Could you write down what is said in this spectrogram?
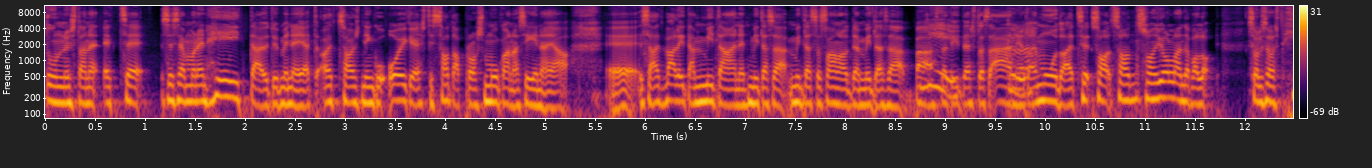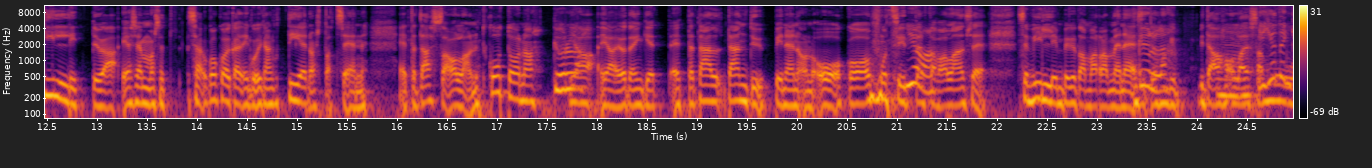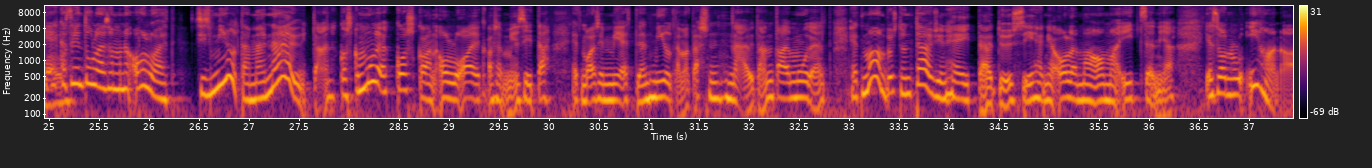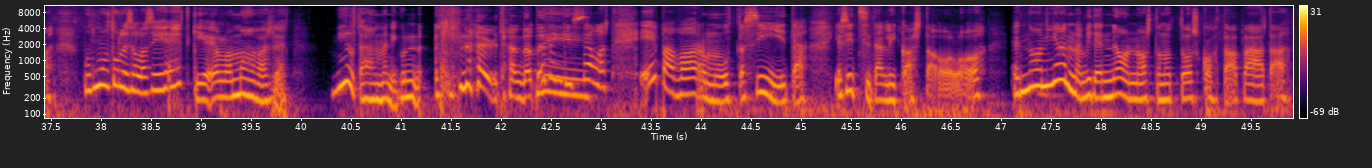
tunnistan, että se, se semmoinen heittäytyminen, että, että sä olisit niinku oikeasti satapros mukana siinä ja e, sä et välitä mitään, että mitä sä, mitä sä sanot ja mitä sä päästät niin. itsestäsi ääneen Kyllä. tai muuta. Että se, se, se, on, se on jollain tavalla, se oli sellaista hillittyä ja semmoista, että sä koko ajan niinku ikään kuin tiedostat sen, että tässä ollaan nyt kotona Kyllä. ja, ja jotenkin, että, että tämän tyyppinen on ok, mutta sitten Joo. tavallaan se, se villimpi tavara menee sitten johonkin, pitää mm. olla jossain Jotenkin muualla. ehkä siinä tulee semmoinen olo, että siis miltä mä näytän, koska mulla ei ole koskaan ollut aikaisemmin sitä, että mä olisin miettinyt, että miltä mä tässä nyt näytän tai muuten. Että, että mä oon pystynyt täysin heittäytyä siihen ja olemaan oma itseni ja, ja se on ollut ihanaa. Mutta mulla tuli sellaisia hetkiä, jolloin mä oon vaan silleen, että miltähän mä niinku näytän tätä. Niin. Jotenkin sellaista epävarmuutta siitä ja sitten sitä likasta oloa. Et ne on jännä, miten ne on nostanut tuossa kohtaa päätä.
